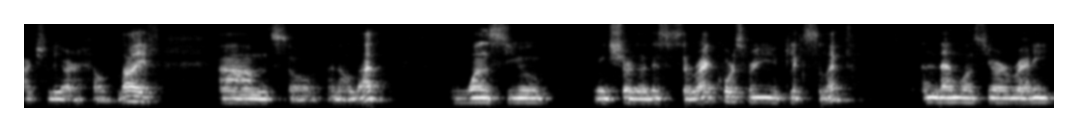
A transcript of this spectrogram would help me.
actually are held live. Um, so, and all that. Once you make sure that this is the right course for you, you click select. And then once you're ready,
